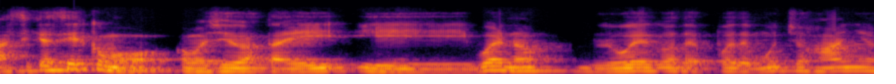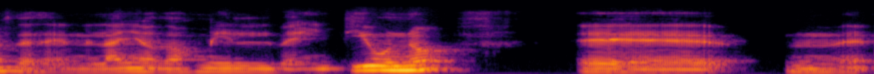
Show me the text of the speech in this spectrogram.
Así que así es como, como llego hasta ahí. Y bueno, luego después de muchos años, desde en el año 2021, eh, me,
